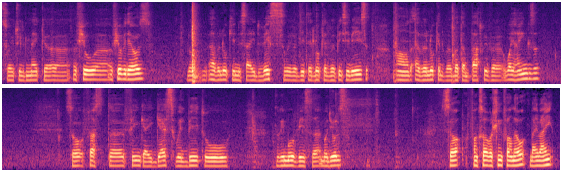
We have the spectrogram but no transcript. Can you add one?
so it will make uh, a few a few videos look, have a look inside this with a detailed look at the PCBs and have a look at the bottom part with the wirings. So first uh, thing I guess will be to remove these uh, modules. So thanks for watching for now, bye bye.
